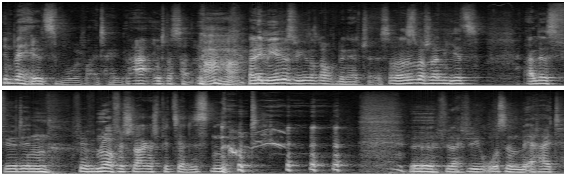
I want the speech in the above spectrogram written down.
den behält sie wohl weiterhin. Ah, interessant. Aha. Weil die Mewis, wie gesagt, auch Manager ist. Aber das ist wahrscheinlich jetzt alles für den, für, nur für Schlagerspezialisten und äh, vielleicht für die große Mehrheit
